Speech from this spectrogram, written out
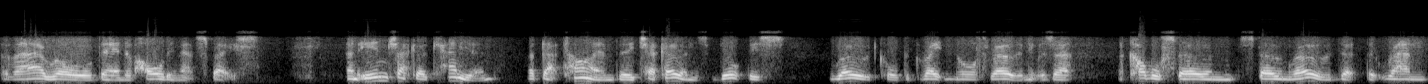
of our role then of holding that space. And in Chaco Canyon, at that time, the Chacoans built this road called the Great North Road, and it was a, a cobblestone stone road that, that ran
